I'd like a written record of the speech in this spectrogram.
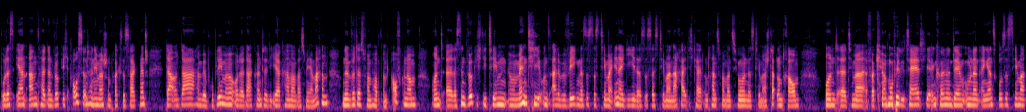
wo das Ehrenamt halt dann wirklich aus der unternehmerischen Praxis sagt, Mensch, da und da haben wir Probleme oder da könnte die IHK mal was mehr machen. Und dann wird das vom Hauptamt aufgenommen. Und äh, das sind wirklich die Themen im Moment, die uns alle bewegen. Das ist das Thema Energie, das ist das Thema Nachhaltigkeit und Transformation, das Thema Stadt und Raum und äh, Thema Verkehr und Mobilität hier in Köln und dem Umland ein ganz großes Thema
